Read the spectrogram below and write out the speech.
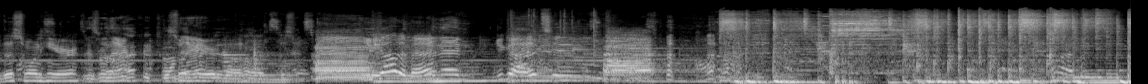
this one here. This one there? This one here. Uh-huh, this one. You got it, man. And then you got it.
